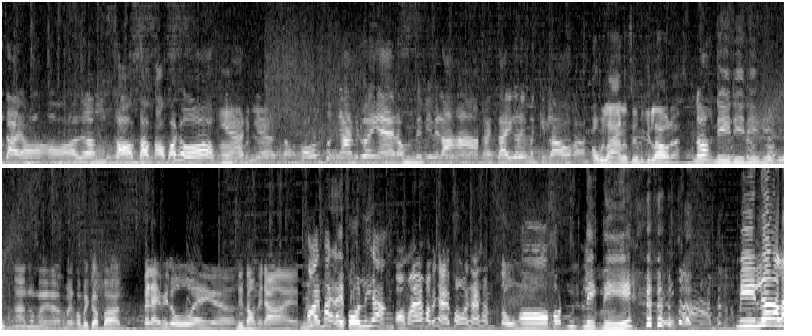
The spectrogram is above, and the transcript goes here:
ำใจอ๋ออ๋อ เรื่องสอบสอบต่อปอโทเนี่ยอ่าเป็นไงเนี่ยเพราะว่าฝึกงานไปด้วยไงเราไม่มีเวลาอ่านหนักใจก็เลยมากินเหล้าค่ะ เอาเวลาอ่านหนังสือมากินเหล้านะเนาะดีดีดีดีดีอ่าทำไมฮะทำไมเขาไม่กลับบ้าน ไปไหนไม่รู้อะไรอย่างเงี้ยติดต่อไม่ได้ ไฟล์ใหม่ไอโฟนหรือยัง อ๋อไม่เขาไม่ใช้โฟนใช้ซัมซุงอ๋อเขาหลีกหนี มีเรื่องอะไร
